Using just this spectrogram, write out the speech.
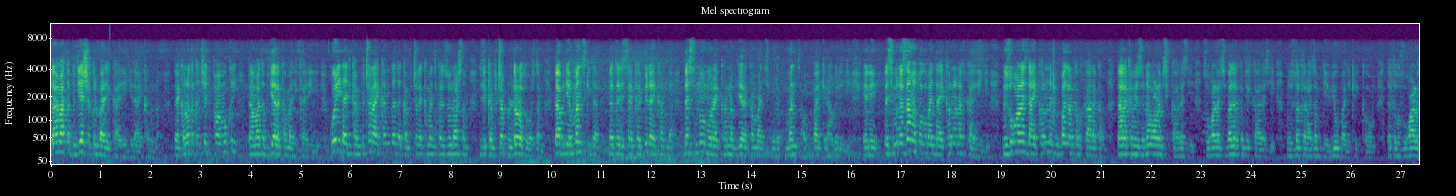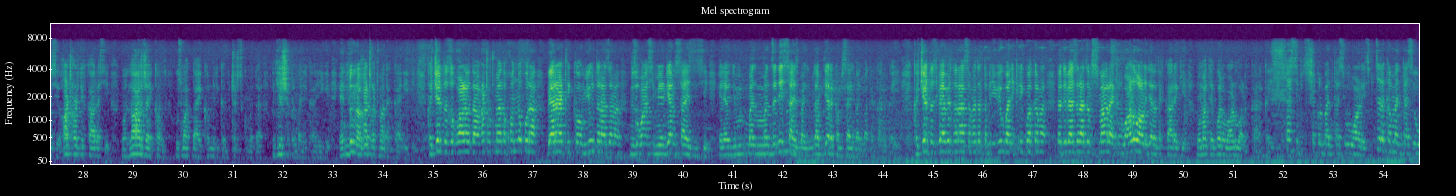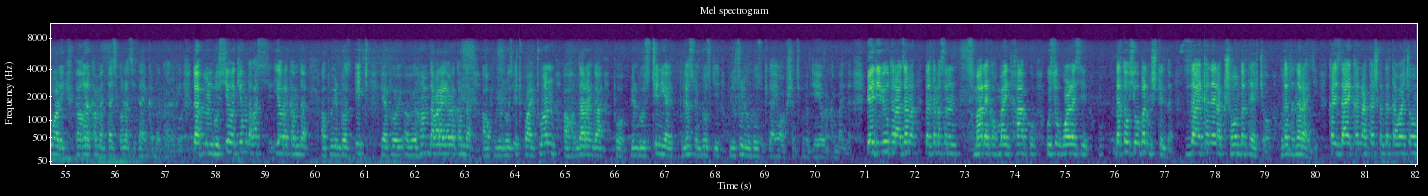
دا ماته په دې شکل باندې کارېږي دا ایکانونه د ایکانو ته که چېرته پام وکړئ دا ماته په دې رقم باندې کارېږي ګورئ دا د کمپیوټر ایکان ده د کمپیوټر ایکان باندې کله زه ولاړ شم د کمپیوټر فولډرو ته ورځم دا په دې منځ کې ده دا د ریسایکل بل ایکان ده داسې نور نور ایکانونه په دې رقم باندې چې کوم ده په منځ او په پای کې راغلي دي یعنې داسې منظمه توګه باندې دا ایکانونه ښکارېږي نو زه غواړم چې دا ایکانونه مې بل رقم ښکاره کړم دا رقم یې زه نه غواړم چې ښکاره شي زه غواړم چې بل رقم دې ښکاره شي نو زه دلته راځم دې ویو باندې کلیک کوم دلته اوس غواړم چې غټ غټ دې ښکاره شي نو لارج آیکونز اوس ماته دا آیکونونه دي کمپیوټر چې کومه ده په دې شکل باندې ښکارېږي یعنې دومره غټ غټ ماته ښکارېږي که چېرته زه غواړم دا غټ غټ ماته خوند نه کوره بیا را کلیک کوم یو ته راځم نو زه غواړم چې میډیم سایز دې شي یعنی د منځنی سایز باندې دا ډیره کم سایز باندې ماته کار کوي که چیرته زه بیا بیرته راسم دلته په ریویو باندې کلیک وکم دلته بیا زه راځم سمال ایکن واړو واړو دی راته ښکاره کړي نو ماته یې ګوره واړو واړو ښکاره کوي تاسو په شکل باندې تاسو وغواړئ څه رقم باندې تاسو وغواړئ په هغه رقم باندې تاسو کولای شئ دا ایکن ښکاره کړئ دا په وینډوز سیون کې هم دغه یو رقم ده او په وینډوز 8 یا په هم دغه یو رقم ده او په وینډوز 8.1 او همدارنګه په وینډوز 10 یا پلس وینډوز کې په دې ټولو ویډوزو کې دا یو آپشن چې په نبدې یو رقم باندې ده بیا دې ویو ته راځم دلته مثلا سمال آیکن ما انتخاب کو اوس زه غواړی چې دلته اوس یو بل مشکل ده زه دا آیکن را کښوم دلته یې اچوم خو دلته نه راځي کله چې دا آیکن را کش کړم دلته واچوم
